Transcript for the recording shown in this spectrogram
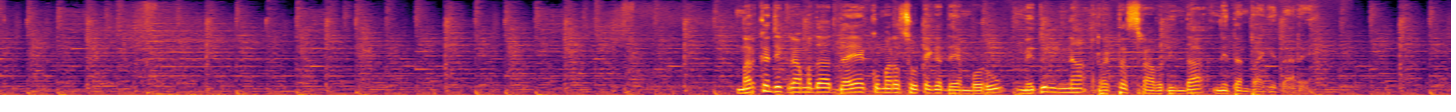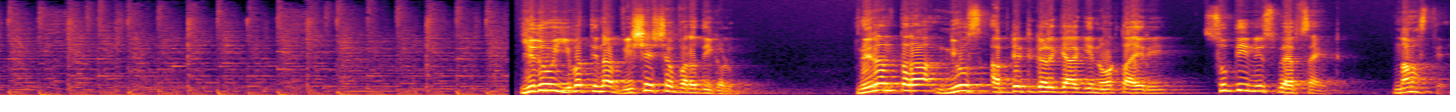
ಮರ್ಕಜಿ ಗ್ರಾಮದ ದಯಾಕುಮಾರ ಸೋಟೆಗದ್ದೆ ಎಂಬುವರು ಮೆದುಳಿನ ರಕ್ತಸ್ರಾವದಿಂದ ನಿಧನರಾಗಿದ್ದಾರೆ. ಇದು ಇವತ್ತಿನ ವಿಶೇಷ ವರದಿಗಳು. ನಿರಂತರ ನ್ಯೂಸ್ ಅಪ್ಡೇಟ್ಗಳಿಗಾಗಿ ನೋಡ್ತಾ ಇರಿ ಸುದ್ದಿ ನ್ಯೂಸ್ ವೆಬ್ಸೈಟ್. ನಮಸ್ತೆ.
